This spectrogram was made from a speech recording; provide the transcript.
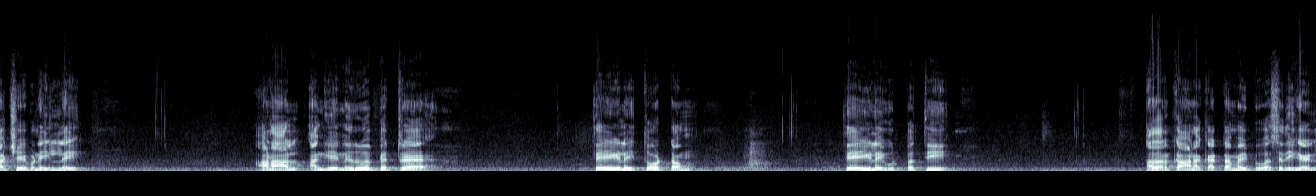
ஆட்சேபனை இல்லை. ஆனால் அங்கே நிறுவப்பெற்ற தேயிலை தோட்டம் தேயிலை உற்பத்தி அதற்கான கட்டமைப்பு வசதிகள்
